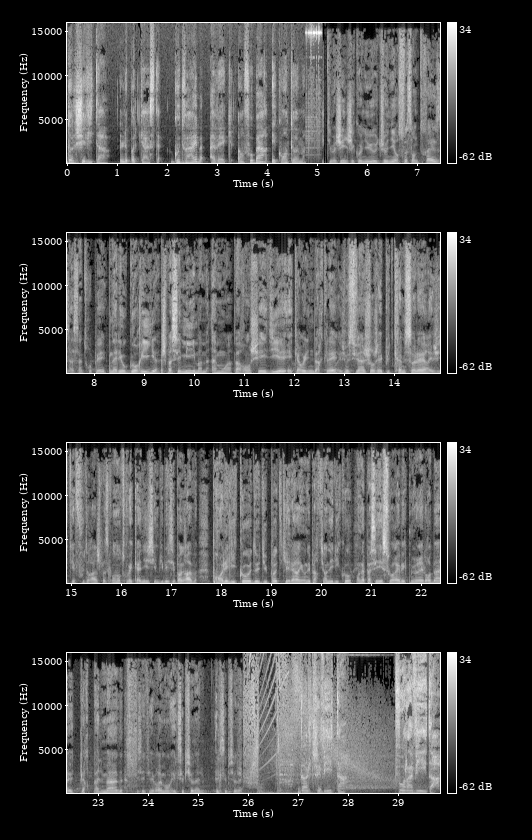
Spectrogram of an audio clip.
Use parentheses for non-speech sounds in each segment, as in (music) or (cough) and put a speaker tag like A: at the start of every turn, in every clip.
A: Dolce Vita, le podcast Good Vibe avec Infobar et Quantum.
B: T'imagines, j'ai connu euh, Johnny en 73 à Saint-Tropez. On allait au Gorille. Je passais minimum un mois par an chez Eddie et, Caroline Barclay. Et je me souviens un jour, j'avais plus de crème solaire et j'étais foudrage parce qu'on en trouvait qu'à Nice. Il me dit, mais c'est pas grave. Prends l'hélico du pote qui est là et on est parti en hélico. On a passé des soirées avec Muriel Robin, avec Pierre Palmade. C'était vraiment exceptionnel. Exceptionnel.
A: Dolce Vita.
